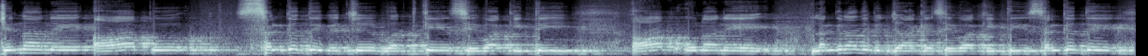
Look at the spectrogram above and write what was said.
ਜਿਨ੍ਹਾਂ ਨੇ ਆਪ ਸੰਗਤ ਦੇ ਵਿੱਚ ਵਰਤ ਕੇ ਸੇਵਾ ਕੀਤੀ, ਆਪ ਉਹਨਾਂ ਨੇ ਲੰਗਰਾਂ ਦੇ ਵਿੱਚ ਜਾ ਕੇ ਸੇਵਾ ਕੀਤੀ, ਸੰਗਤ ਦੇ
